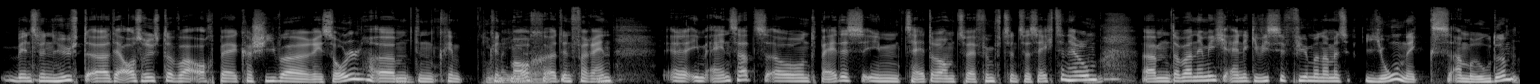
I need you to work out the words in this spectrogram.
wenn es mir hilft, äh, der Ausrüster war auch bei Kashiwa Resol, ähm, mhm. den kennt, kennt man auch, äh, den Verein. Mhm äh, im Einsatz und beides im Zeitraum 2015, 2016 herum. Mhm. Ähm, da war nämlich eine gewisse Firma namens Yonex am Ruder mhm.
